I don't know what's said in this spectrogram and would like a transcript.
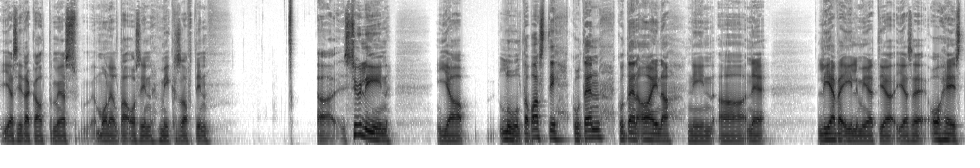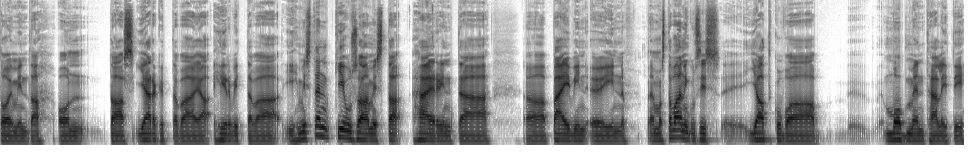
ja sitä kautta myös monelta osin Microsoftin uh, syliin. Ja luultavasti, kuten, kuten aina, niin uh, ne lieveilmiöt ja, ja se oheistoiminta on taas järkyttävää ja hirvittävää ihmisten kiusaamista, häirintää, päivin öin, semmoista vaan niin kuin siis jatkuvaa mob mentality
